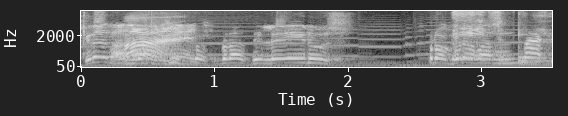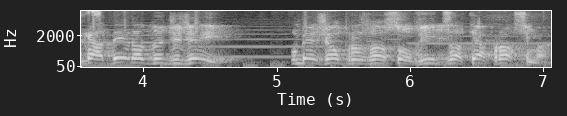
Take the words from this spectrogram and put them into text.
Grandes artistas brasileiros. Programa Beijo, Na Cadeira do DJ. Um beijão para os nossos ouvintes. Até a próxima.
